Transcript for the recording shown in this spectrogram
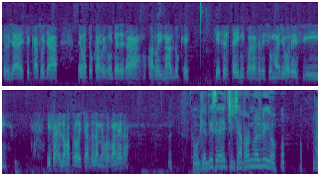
pero ya en este caso ya le va a tocar resolver esa a Reinaldo que, que es el técnico de la selección mayores y, y saberlos aprovechar de la mejor manera. Como quien dice, el chicharrón no es mío.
